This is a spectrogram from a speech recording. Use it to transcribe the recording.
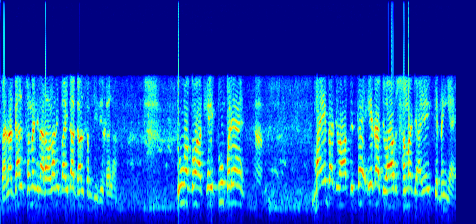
پہلا گل سمجھنا، رولا نہیں پائی دا، گل سمجھی دے پہلا۔ تو اگوں ہی تو پڑھیا ہے۔ میں دا جواب دیتا ہے اے دا جواب سمجھ آیا ہی کہ نہیں آیا۔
